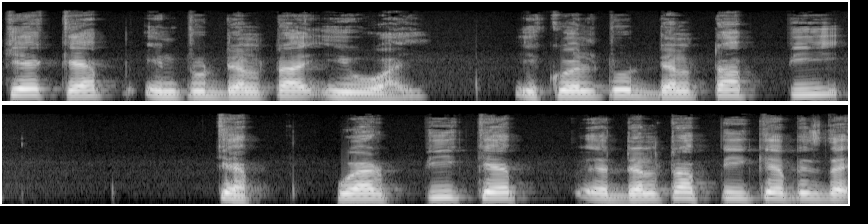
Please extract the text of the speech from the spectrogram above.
k cap into delta ui equal to delta p cap where p cap uh, delta p cap is the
